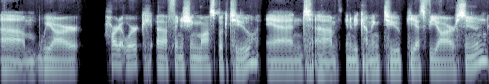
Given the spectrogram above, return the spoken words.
Um, we are hard at work uh, finishing Moss Book 2, and um, it's going to be coming to PSVR soon.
